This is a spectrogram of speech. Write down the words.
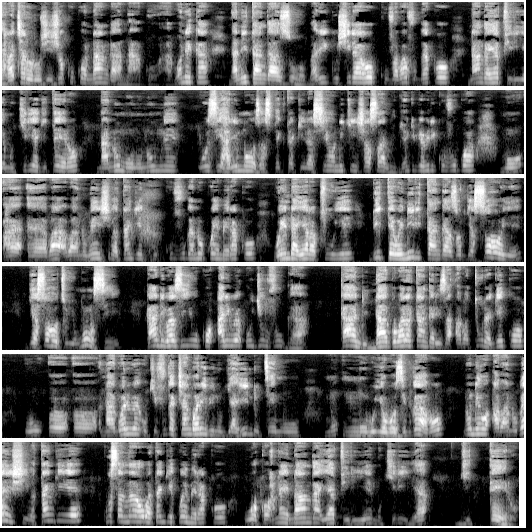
haracyari urujijo kuko nanga ntabwo aboneka na n'itangazo bari gushyiraho kuva bavuga ko nanga yapfiriye mu kiriya gitero nta n'umuntu n'umwe uzi harimo za spectaculation ni Kinshasa ni ibyo ngibyo biri kuvugwa. Mu abantu benshi batangiye ku- kuvuga no kwemera ko wenda yarapfuye bitewe n'iri tangazo ryasohoye ryasohotse uyu munsi kandi bazi yuko ari we ujya uvuga kandi ntago baratangariza abaturage ko ntago ari we ukivuga cyangwa ari ibintu byahindutse mu, mu, buyobozi bwabo. Noneho abantu benshi batangiye gusa nkaho batangiye kwemera ko uwo Corneille Nanga yapfiriye mu kiriya gitero.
